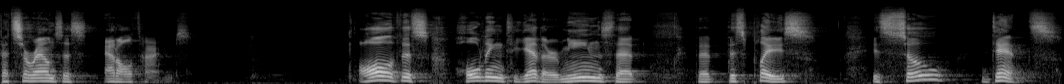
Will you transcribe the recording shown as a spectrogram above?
that surrounds us at all times. All of this holding together means that, that this place is so dense,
